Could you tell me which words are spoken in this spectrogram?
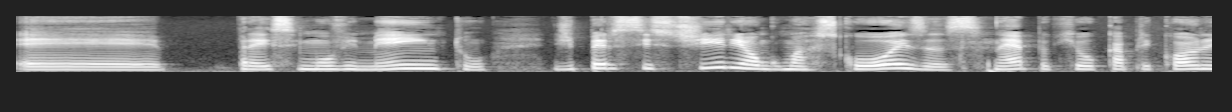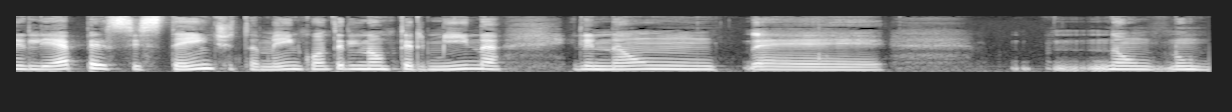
é, para esse movimento, de persistir em algumas coisas, né? Porque o Capricórnio ele é persistente também, enquanto ele não termina, ele não. É, não, não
